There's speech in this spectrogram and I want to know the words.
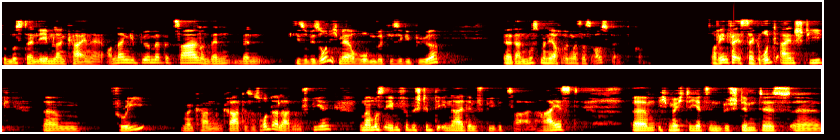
Du musst dein Leben lang keine Online-Gebühr mehr bezahlen und wenn, wenn die sowieso nicht mehr erhoben wird, diese Gebühr, äh, dann muss man ja auch irgendwas als Ausgleich bekommen. Auf jeden Fall ist der Grundeinstieg ähm, free. Man kann gratis es runterladen und spielen und man muss eben für bestimmte Inhalte im Spiel bezahlen. Heißt, ähm, ich möchte jetzt in ein bestimmtes äh,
